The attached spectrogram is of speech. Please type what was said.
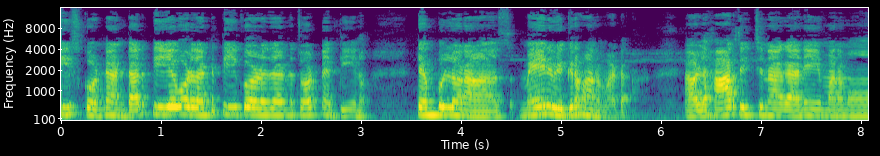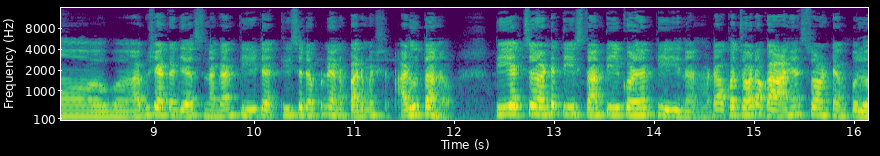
తీసుకోండి అంటారు. తీయకూడదంటే తీయకూడదు అన్న చోట నేను తీయను. టెంపుల్లో నా మెయిన్ విగ్రహం అనమాట వాళ్ళు హారతి ఇచ్చినా కానీ మనము అభిషేకం చేస్తున్నా కానీ తీయట తీసేటప్పుడు నేను పర్మిషన్ అడుగుతాను. తీయచ్చు అంటే తీస్తాను తీయకూడదని తీయను అనమాట ఒక చోట ఒక Anjaneya Swami temple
